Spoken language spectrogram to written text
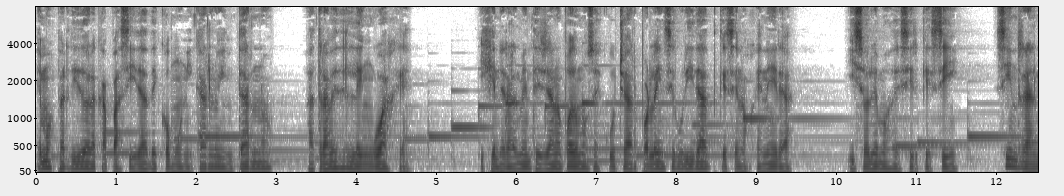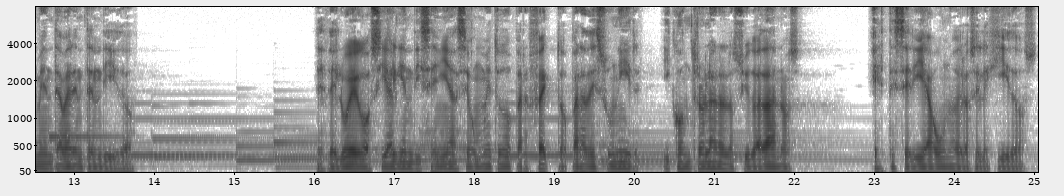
hemos perdido la capacidad de comunicar lo interno a través del lenguaje y generalmente ya no podemos escuchar por la inseguridad que se nos genera y solemos decir que sí sin realmente haber entendido. Desde luego, si alguien diseñase un método perfecto para desunir y controlar a los ciudadanos, este sería uno de los elegidos.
